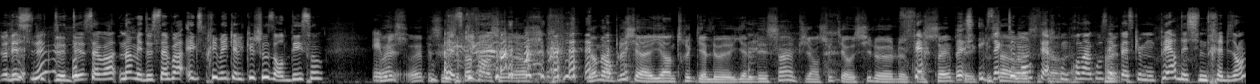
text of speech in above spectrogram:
De dessiner de, de savoir. Non, mais de savoir exprimer quelque chose en dessin. Et ouais, oui. ouais, parce que c'est pas euh, Non, mais en plus, il y a, il y a un truc, il y, a le- il y a le dessin, et puis ensuite, il y a aussi le, le Faire- concept. bah, et tout ça, exactement, ouais, faire ça, comprendre un concept. Ouais. Parce que mon père dessine très bien.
